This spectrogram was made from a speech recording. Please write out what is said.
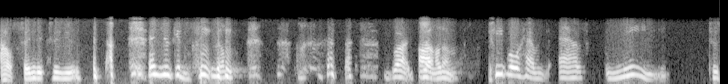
I'll send it to you and you can see them. but um, people have asked me to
